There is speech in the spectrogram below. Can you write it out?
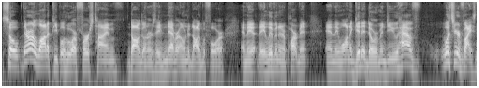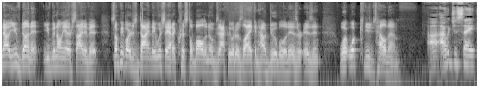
So there are a lot of people who are first time dog owners. They've never owned a dog before and they, they live in an apartment and they want to get a Doberman. Do you have, what's your advice? Now you've done it, you've been on the other side of it. Some people are just dying. They wish they had a crystal ball to know exactly what it was like and how doable it is or isn't. What, what can you tell them? Uh, I would just say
